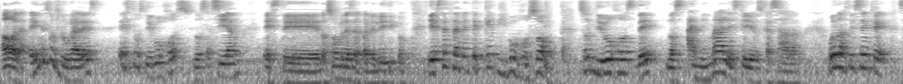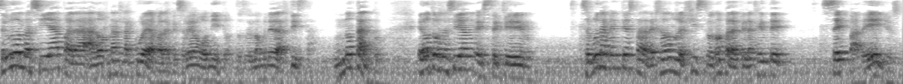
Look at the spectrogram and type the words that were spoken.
Ahora, en esos lugares, estos dibujos los hacían este, los hombres del Paleolítico. ¿Y exactamente qué dibujos son? Son dibujos de los animales que ellos cazaban. Unos dicen que seguro lo hacía para adornar la cueva, para que se vea bonito. Entonces el hombre era artista. No tanto. Otros decían este, que seguramente es para dejar un registro, ¿no? Para que la gente sepa de ellos.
